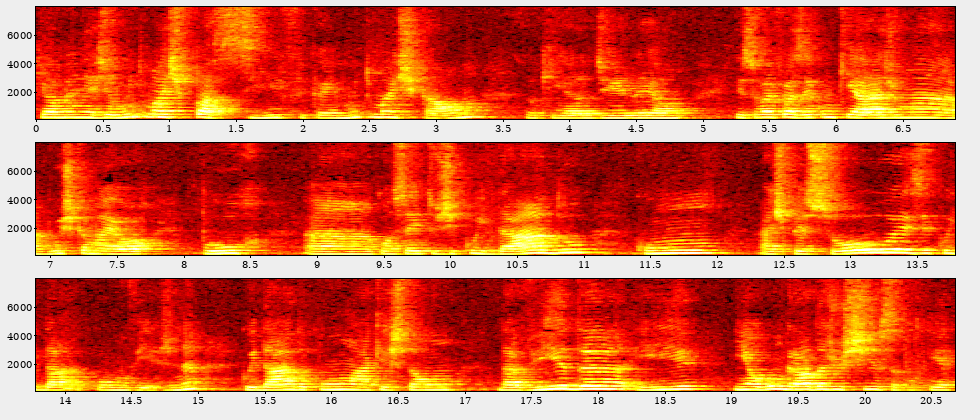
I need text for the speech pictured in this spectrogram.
que é uma energia muito mais pacífica e muito mais calma do que a de Leão. Isso vai fazer com que haja uma busca maior por ah, conceitos de cuidado com as pessoas e cuidar como virgem, né? Cuidado com a questão da vida e em algum grau da justiça, porque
